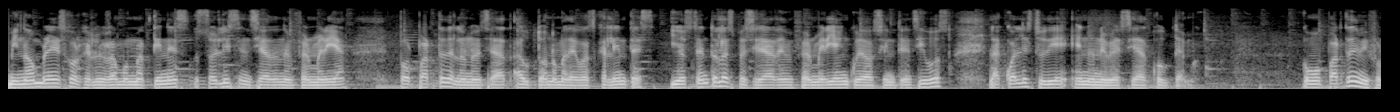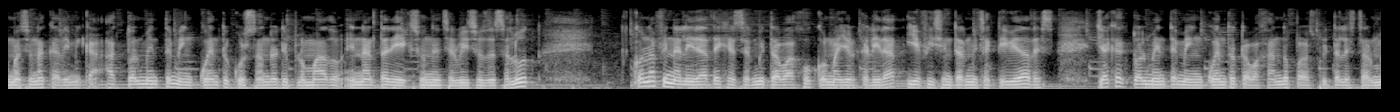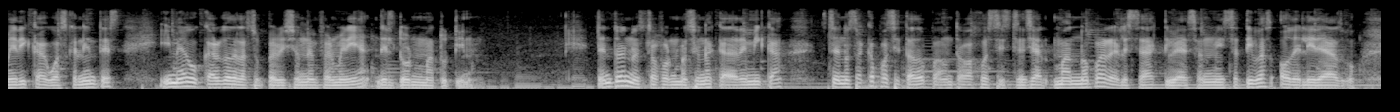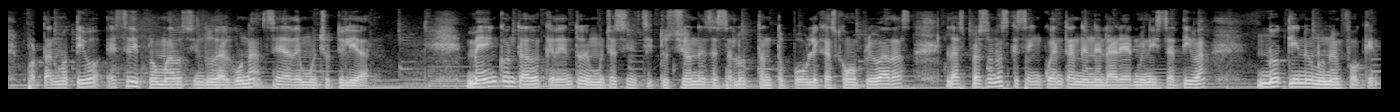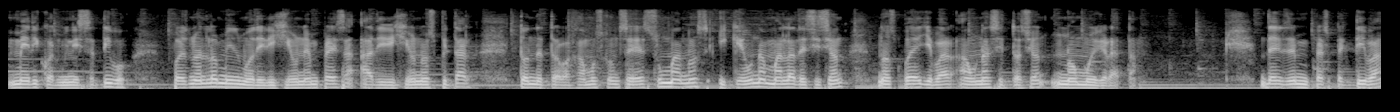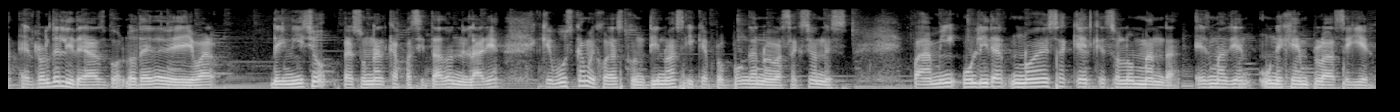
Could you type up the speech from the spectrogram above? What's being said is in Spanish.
Mi nombre es Jorge Luis Ramón Martínez, soy licenciado en enfermería por parte de la Universidad Autónoma de Aguascalientes y ostento la especialidad de enfermería en cuidados intensivos, la cual estudié en la Universidad Cuauhtémoc. Como parte de mi formación académica, actualmente me encuentro cursando el diplomado en alta dirección en servicios de salud, con la finalidad de ejercer mi trabajo con mayor calidad y eficientar mis actividades, ya que actualmente me encuentro trabajando para Hospital Star Médica Aguascalientes y me hago cargo de la supervisión de enfermería del turno matutino. Dentro de nuestra formación académica se nos ha capacitado para un trabajo asistencial, más no para realizar actividades administrativas o de liderazgo. Por tal motivo, este diplomado sin duda alguna sea de mucha utilidad. Me he encontrado que dentro de muchas instituciones de salud, tanto públicas como privadas, las personas que se encuentran en el área administrativa no tienen un enfoque médico-administrativo, pues no es lo mismo dirigir una empresa a dirigir un hospital, donde trabajamos con seres humanos y que una mala decisión nos puede llevar a una situación no muy grata. Desde mi perspectiva, el rol de liderazgo lo debe de llevar de inicio personal capacitado en el área que busca mejoras continuas y que proponga nuevas acciones. Para mí, un líder no es aquel que solo manda, es más bien un ejemplo a seguir.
